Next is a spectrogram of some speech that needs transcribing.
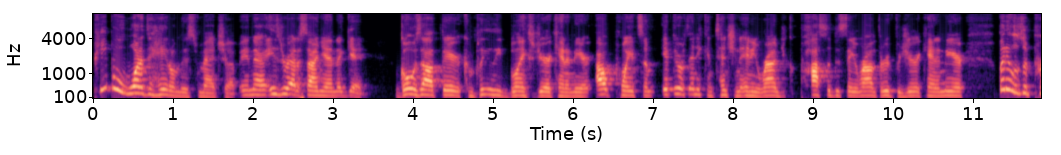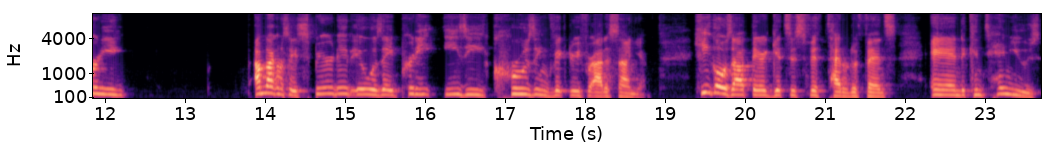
people wanted to hate on this matchup, and now Israel Adesanya, and again, goes out there, completely blanks Jared Cannonier, outpoints him. If there was any contention in any round, you could possibly say round three for Jared Cannonier, but it was a pretty I'm not going to say spirited. It was a pretty easy cruising victory for Adesanya. He goes out there, gets his fifth title defense, and continues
